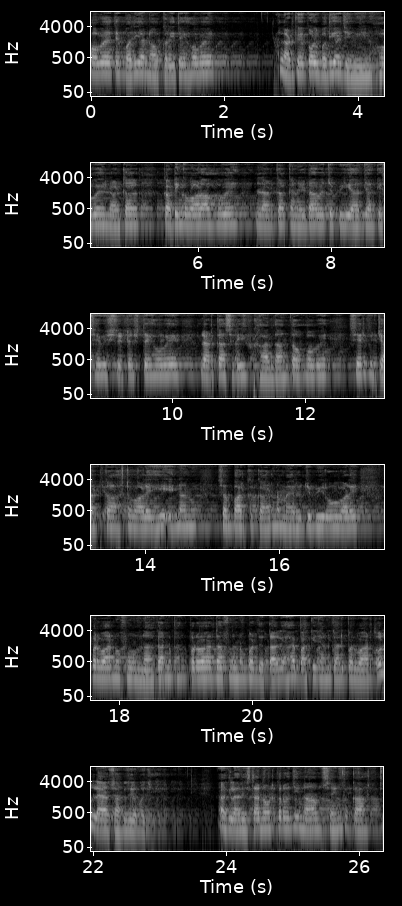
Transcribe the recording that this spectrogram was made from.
ਹੋਵੇ ਤੇ ਵਧੀਆ ਨੌਕਰੀ ਤੇ ਹੋਵੇ, ਲੜਕੇ ਕੋਲ ਵਧੀਆ ਜ਼ਮੀਨ ਹੋਵੇ, ਲੜਕਾ ਕਟਿੰਗ ਵਾਲਾ ਹੋਵੇ, ਲੜਕਾ ਕੈਨੇਡਾ ਵਿੱਚ ਪੀਆਰ ਜਾਂ ਕਿਸੇ ਵੀ ਸਟੇਟਸ ਤੇ ਹੋਵੇ, ਲੜਕਾ ਸ਼ਰੀਫ ਖਾਨਦਾਨ ਤੋਂ ਹੋਵੇ, ਸਿਰਫ ਜੱਟ ਕਾਸਟ ਵਾਲੇ ਹੀ ਇਹਨਾਂ ਨੂੰ ਸੰਪਰਕ ਕਰਨ ਮੈਰਿਜ ਬਿਊਰੋ ਵਾਲੇ ਪਰਿਵਾਰ ਨੂੰ ਫੋਨ ਨਾ ਕਰਨ, ਪਰਿਵਾਰ ਦਾ ਫੋਨ ਨੰਬਰ ਦਿੱਤਾ ਗਿਆ ਹੈ, ਬਾਕੀ ਜਾਣਕਾਰੀ ਪਰਿਵਾਰ ਤੋਂ ਲੈ ਸਕਦੇ ਹੋ ਜੀ। ਅਗਲਾ ਰਿਸ਼ਤਾ ਨੋਟ ਕਰੋ ਜੀ, ਨਾਮ ਸਿੰਘ, ਕਾਸਟ,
